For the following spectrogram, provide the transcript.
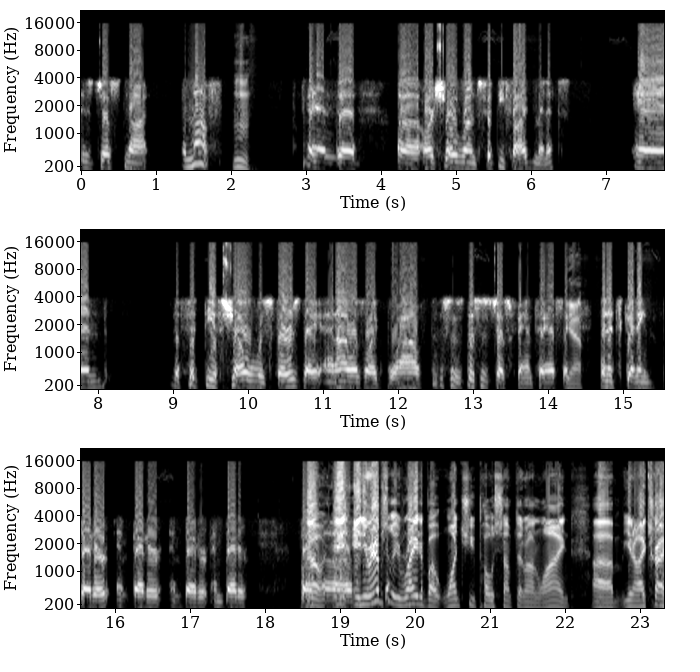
is just not enough. Mm. And uh, uh, our show runs 55 minutes, and the 50th show was Thursday, and I was like, "Wow, this is this is just fantastic!" Yeah. And it's getting better and better and better and better. But, no, uh, and, and, you're absolutely right about once you post something online. Um, you know, I try,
